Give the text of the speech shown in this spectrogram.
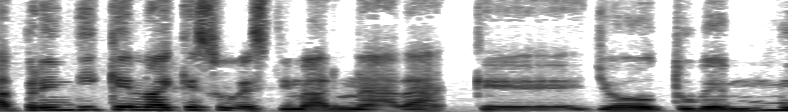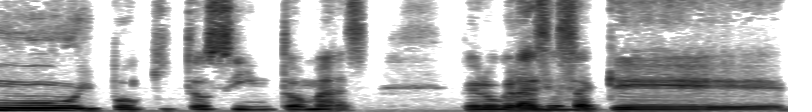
aprendí que no hay que subestimar nada, que yo tuve muy poquitos síntomas, pero gracias a que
